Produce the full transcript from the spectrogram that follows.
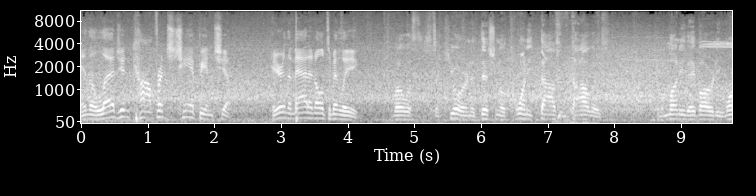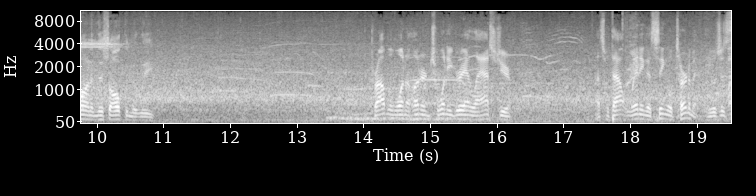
in the Legend Conference Championship here in the Madden Ultimate League. Well, secure an additional $20,000 for the money they've already won in this Ultimate League. Problem won 120 grand last year. That's without winning a single tournament. He was just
